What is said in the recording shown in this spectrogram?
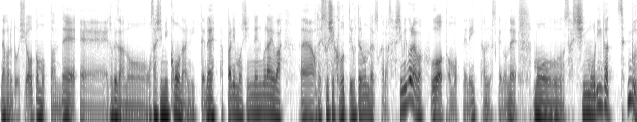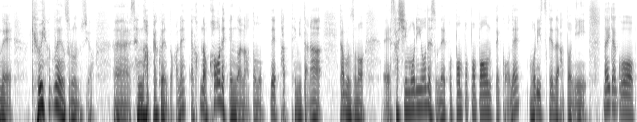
だからどうしようと思ったんで、えー、とりあえずあのお刺身コーナーに行ってね、やっぱりもう新年ぐらいは、えー、私寿司食うって言うてるんですから、刺身ぐらいは食おうと思ってね、行ったんですけどね、もう刺身盛りが全部ね、900円するんですよ。え、1800円とかね、こんなん買われへんがなと思って、パッて見たら、多分その、えー、刺し盛りをですね、こうポンポンポンポンってこうね、盛り付けた後に、だいたいこう、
